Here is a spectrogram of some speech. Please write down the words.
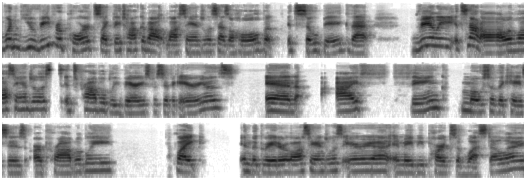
when you read reports, like they talk about Los Angeles as a whole, but it's so big that really it's not all of Los Angeles. It's probably very specific areas, and I think most of the cases are probably like in the greater Los Angeles area and maybe parts of West LA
